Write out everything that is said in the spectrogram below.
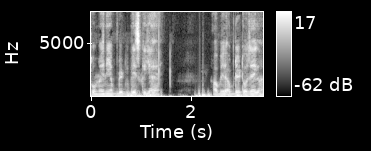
तो मैंने अपडेट भी पेश किया है। अब ये अपडेट हो जाएगा।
